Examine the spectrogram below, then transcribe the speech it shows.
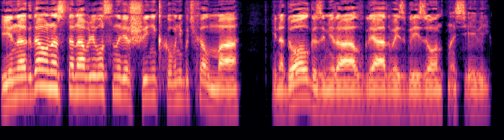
Иногда он останавливался на вершине какого-нибудь холма и надолго замирал, вглядываясь в горизонт на севере.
